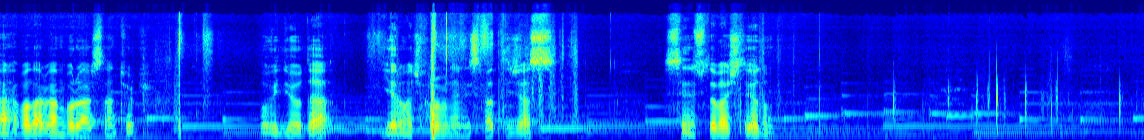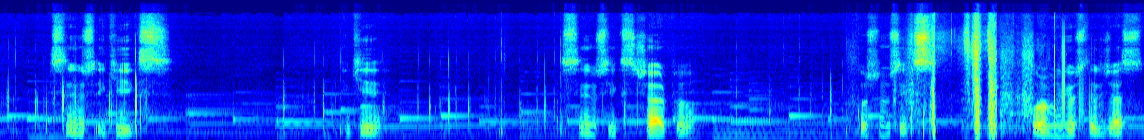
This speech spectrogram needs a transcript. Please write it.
Merhabalar ben Bora Arslan Türk. Bu videoda yarım açı formüllerini ispatlayacağız. Sinüsle başlayalım. Sinüs 2x 2 sinüs x çarpı kosinüs x formülü göstereceğiz.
